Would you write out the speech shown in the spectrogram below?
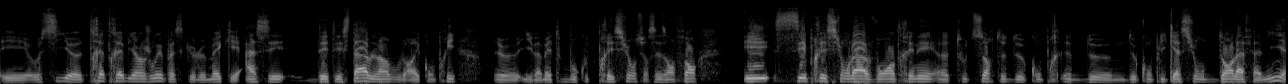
est aussi très très bien joué parce que le mec est assez détestable, hein, vous l'aurez compris, il va mettre beaucoup de pression sur ses enfants et ces pressions-là vont entraîner toutes sortes de, complications dans la famille.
